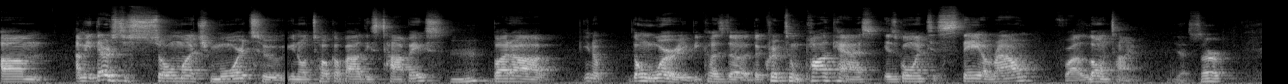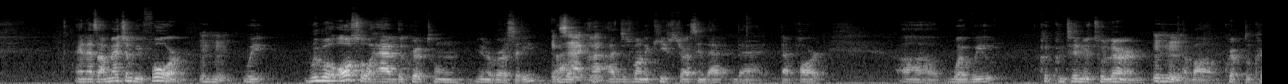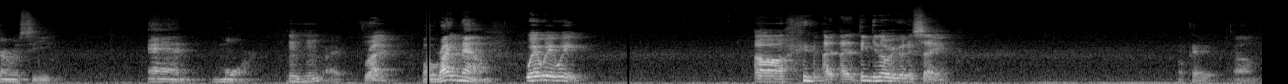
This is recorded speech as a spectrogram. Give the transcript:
Um, I mean, there's just so much more to you know talk about these topics, Mhm. but uh, you know, don't worry because the the Cryptune podcast is going to stay around for a long time. Yes, sir. And as I mentioned before, hmm we we will also have the Cryptune University. Exactly. I, I just want to keep stressing that that that part uh, where we could continue to learn Mhm. about cryptocurrency and more. Hmm Right. Right. But right now, Wait, wait, wait. Uh, I, I think you know what you're gonna say. okay. Um,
